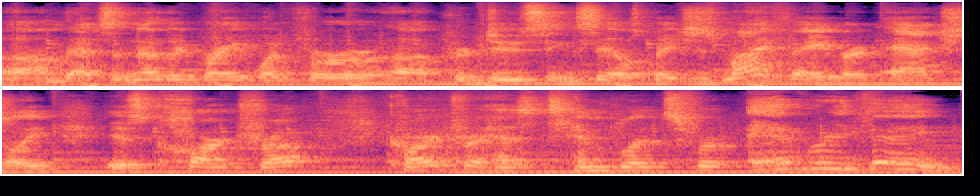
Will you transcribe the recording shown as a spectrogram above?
Um, that's another great one for uh, producing sales pages. My favorite actually is car Kartra. Kartra has templates for everything.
